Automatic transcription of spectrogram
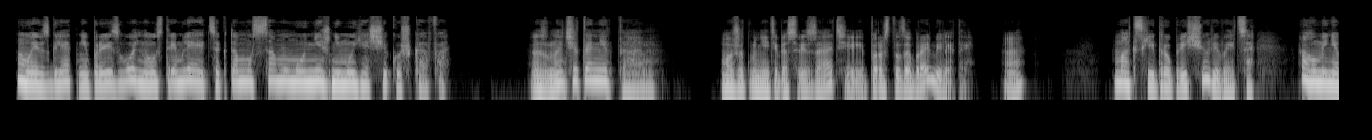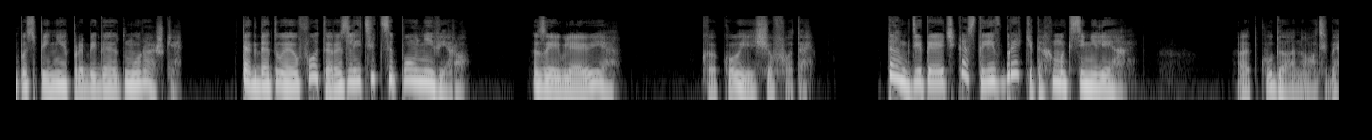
Мой взгляд непроизвольно устремляется к тому самому нижнему ящику шкафа. «Значит, они там. Может, мне тебя связать и просто забрать билеты, а?» Макс хитро прищуривается, а у меня по спине пробегают мурашки. «Тогда твое фото разлетится по универу», — заявляю я. «Какое еще фото?» Там, где ты очкастый и в брекетах, Максимилиан. Откуда оно у тебя?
